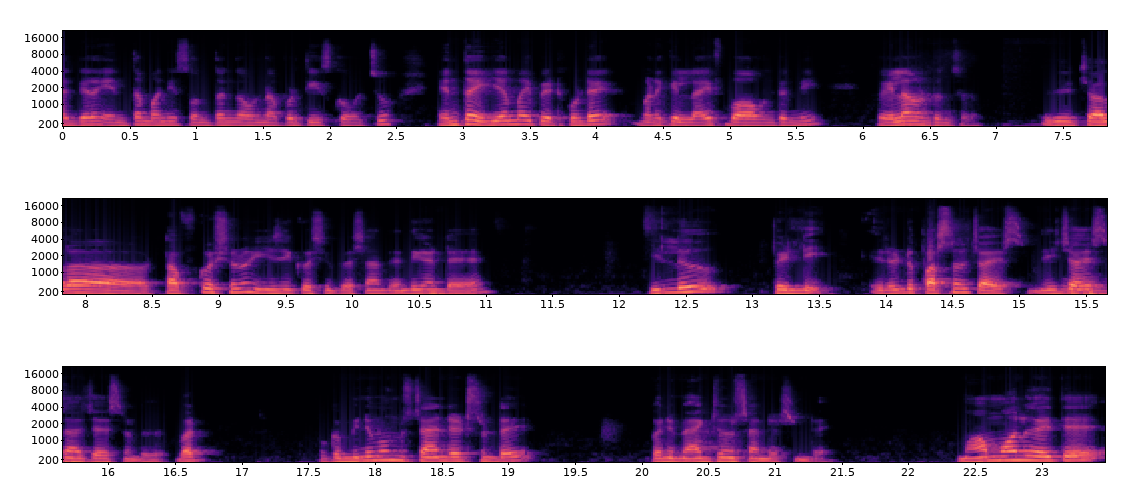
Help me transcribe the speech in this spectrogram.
దగ్గర ఎంత మనీ సొంతంగా ఉన్నప్పుడు తీసుకోవచ్చు. ఎంత ఈఎంఐ పెట్టుకుంటే మనకి లైఫ్ బాగుంటుంది. ఎలా ఉంటుంది సార్? ఇది చాలా tough question easy question Prashant. ఎందుకంటే ఇల్లు పెళ్ళి ఈ రెండు పర్సనల్ చాయిస్ నీ చాయిస్ నా చాయిస్ ఉండదు బట్ ఒక మినిమం స్టాండర్డ్స్ ఉంటాయి. కొన్ని మ్యాక్సిమం స్టాండర్డ్స్ ఉంటాయి. మామూలుగా అయితే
